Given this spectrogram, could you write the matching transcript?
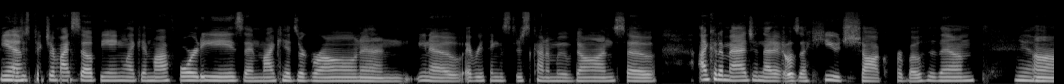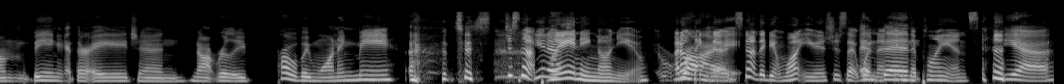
I just picture myself being like in my 40s and my kids are grown and, you know, everything's just kind of moved on. So I could imagine that it was a huge shock for both of them, Yeah. um, being at their age and not really probably wanting me. just, Just not you know, planning on you. I don't think that it's not they didn't want you. It's just that wasn't in the plans. yeah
